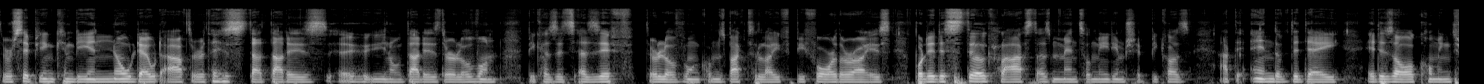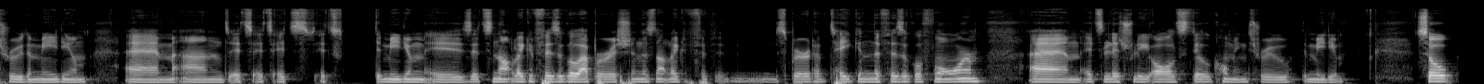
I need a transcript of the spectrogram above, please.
the recipient can be in no doubt after this that that is uh, you know that is their loved one because it's as if their loved one comes back to life before their eyes. But it is still classed as mental mediumship because at the end of the day it is all coming through the medium um, and it's it's it's it's the medium is it's not like a physical apparition. It's not like a spirit have taken the physical form. Um it's literally all still coming through the medium. So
